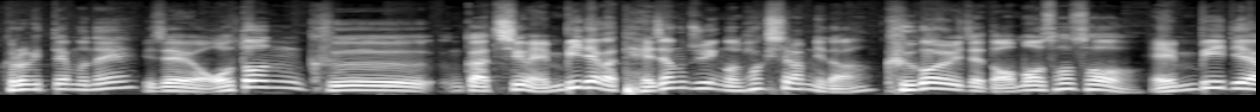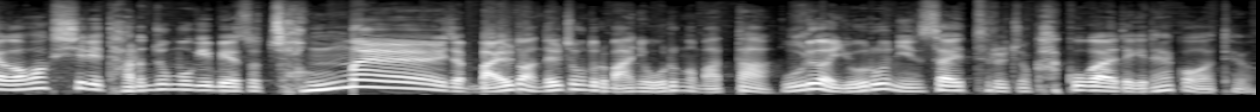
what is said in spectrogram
그렇기 때문에 이제 어떤 그 그러니까 지금 엔비디아가 대장주인 건 확실합니다. 그걸 이제 넘어서서 엔비디아가 확실히 다른 종목에 비해서 정말 이제 말도 안 될 정도로 많이 오른 건 맞다. 우리가 요런 insight를 좀 갖고 가야 되긴 할 것 같아요.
